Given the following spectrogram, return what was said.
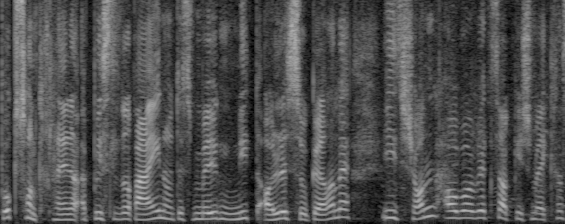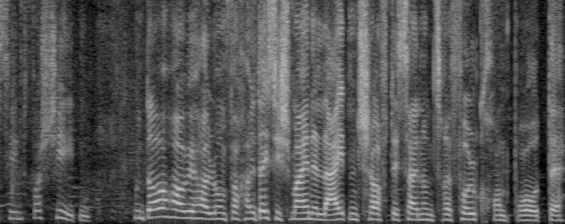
Boxhornkleiner ein bisschen rein und das mögen nicht alle so gerne. Ich schon, aber wie gesagt, Geschmäcker sind verschieden. Und da habe ich halt einfach, das ist meine Leidenschaft, das sind unsere Vollkornbrote.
